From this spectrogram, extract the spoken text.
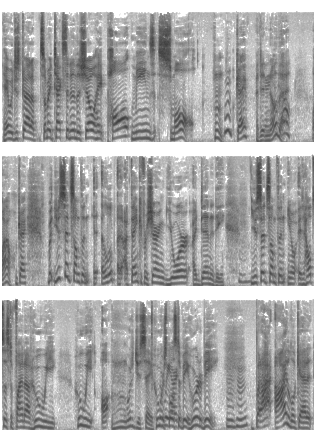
Hey, we just got a somebody texted into the show. Hey, Paul means small. Hmm. Okay, I didn't know that. Wow. Okay, but you said something a little. I thank you for sharing your identity. Mm-hmm. You said something. You know, it helps us to find out who we who we. Are, mm, what did you say? Who, we're we supposed are. to be. Who we're to be. Mm-hmm. But I I look at it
